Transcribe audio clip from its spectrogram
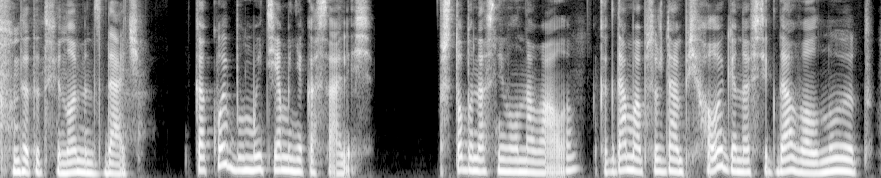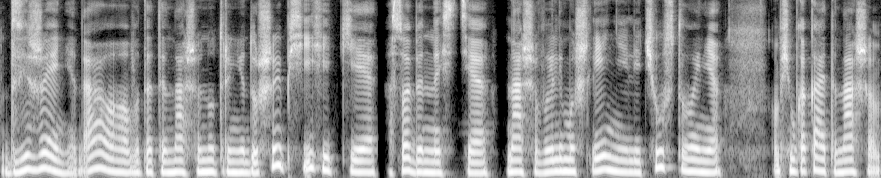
вот этот феномен сдачи. Какой бы мы темы ни касались, что бы нас не волновало. Когда мы обсуждаем психологию, нас всегда волнует движение, да, вот этой нашей внутренней души, психики, особенности нашего или мышления, или чувствования. В общем, какая-то наша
